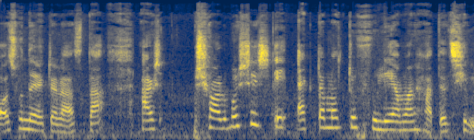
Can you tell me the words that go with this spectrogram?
পছন্দের একটা রাস্তা। আর সর্বশেষ এই একটা মাত্র ফুলই আমার হাতে ছিল।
